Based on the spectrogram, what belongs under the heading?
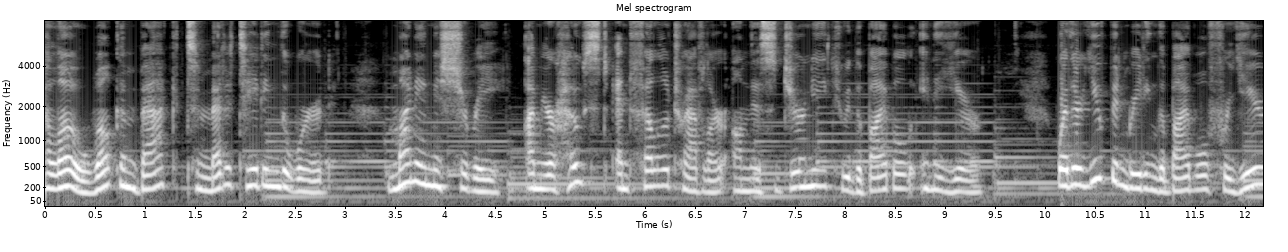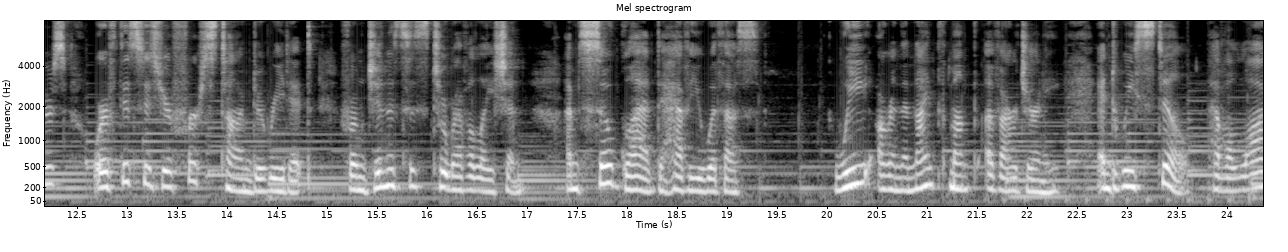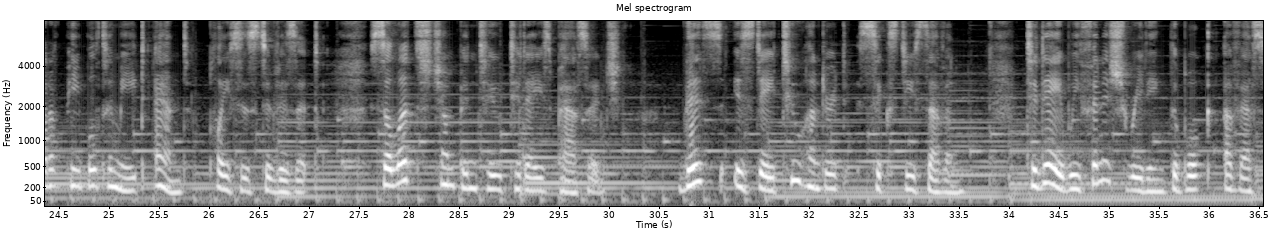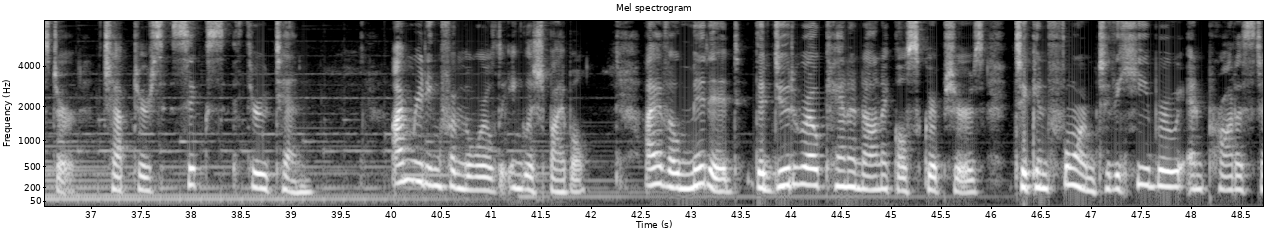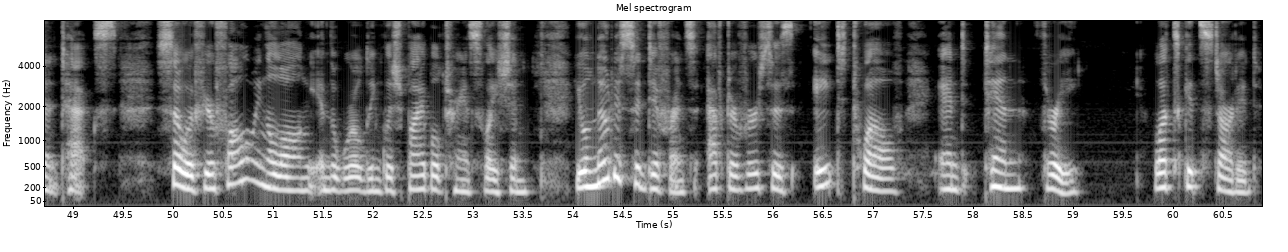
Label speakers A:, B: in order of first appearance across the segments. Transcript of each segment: A: Hello, welcome back to Meditating the Word. My name is Cherie. I'm your host and fellow traveler on this journey through the Bible in a year. Whether you've been reading the Bible for years or if this is your first time to read it, from Genesis to Revelation, I'm so glad to have you with us. We are in the ninth month of our journey, and we still have a lot of people to meet and places to visit. So let's jump into today's passage. This is day 267. Today we finish reading the book of Esther, chapters 6 through 10. I'm reading from the World English Bible. I have omitted the deuterocanonical scriptures to conform to the Hebrew and Protestant texts. So if you're following along in the World English Bible translation, you'll notice a difference after verses 8:12 and 10:3. Let's get started.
